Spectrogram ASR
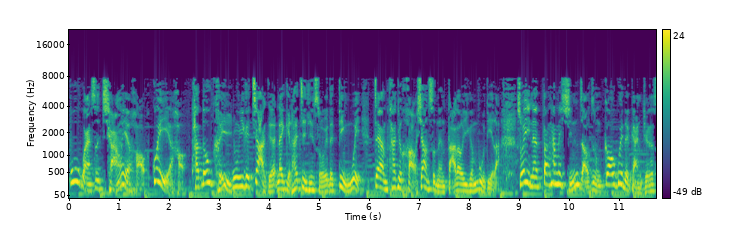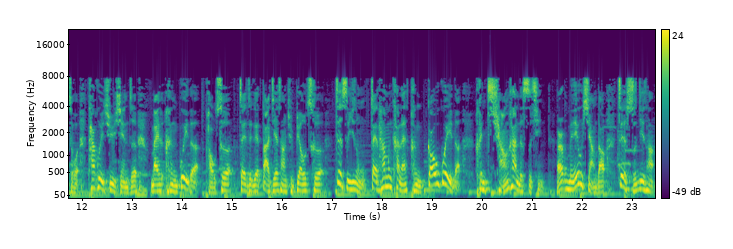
不管是强也好，贵也好，它都可以用一个价格来给它进行所谓的定位，这样它就好像是能达到一个目的了。所以呢，当他们寻找这种高贵的感觉的时候，他会去选择买很贵的跑车，在这个大街上去飙车，这是一种在他们看来很高贵的、很强悍的事情，而没有想到这实际上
